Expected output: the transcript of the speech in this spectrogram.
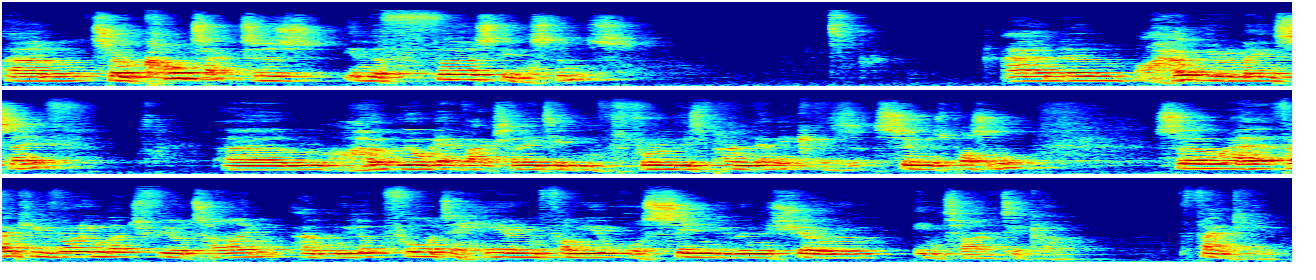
Um, so contact us in the first instance and um, I hope you remain safe. Um, I hope we all get vaccinated through this pandemic as soon as possible. So uh, thank you very much for your time and we look forward to hearing from you or seeing you in the showroom in time to come. Thank you.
